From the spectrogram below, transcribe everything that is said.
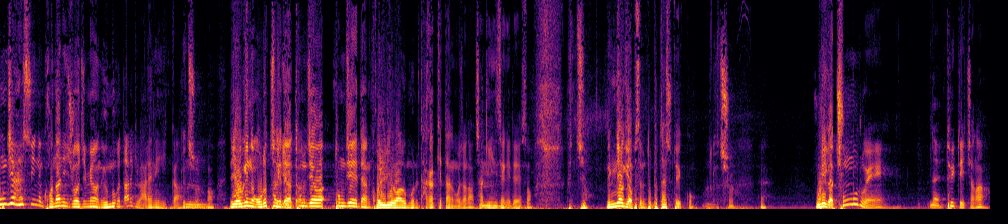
통제할 수 있는 권한이 주어지면 의무가 따르기 마련이니까. 그쵸. 어. 근데 여기는 오롯하게 내가 통제와 통제에 대한 권리와 의무를 다 갖겠다는 거잖아. 자기 인생에 대해서. 그렇죠. 능력이 없으면 또 못할 수도 있고. 그렇죠. 우리가 충무로에 네. 투입돼 있잖아.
